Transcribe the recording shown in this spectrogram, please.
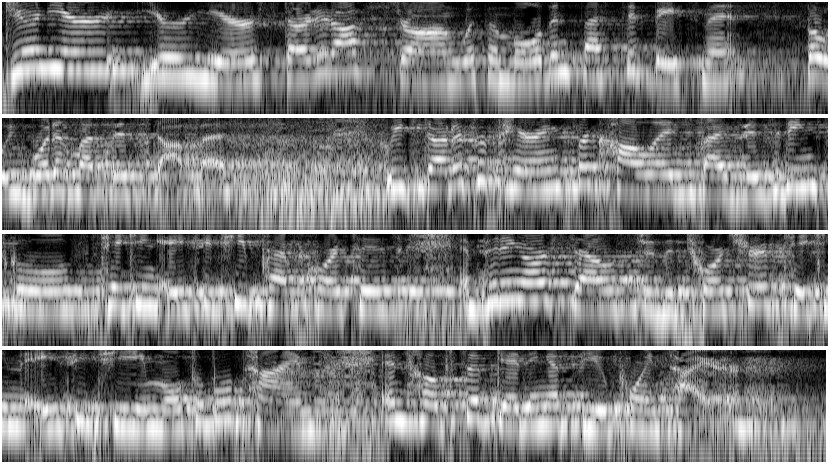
Junior year year started off strong with a mold-infested basement, but we wouldn't let this stop us. We started preparing for college by visiting schools, taking ACT prep courses, and putting ourselves through the torture of taking the ACT multiple times in hopes of getting a few points higher.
